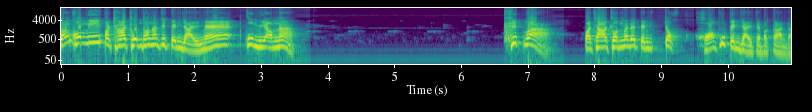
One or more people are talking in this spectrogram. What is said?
สังคมนี้ประชาชนเท่านั้นที่เป็นใหญ่แม้ ผู้มีอำนาจ คิดว่าประชาชนไม่ได้เป็นเจ้าของผู้เป็นใหญ่แต่ประการใด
